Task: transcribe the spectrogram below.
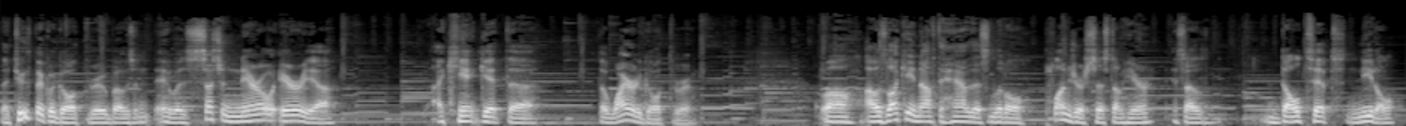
The toothpick would go through, but it was, it was such a narrow area, I can't get the the wire to go through. Well, I was lucky enough to have this little plunger system here. It's a dull tipped needle.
